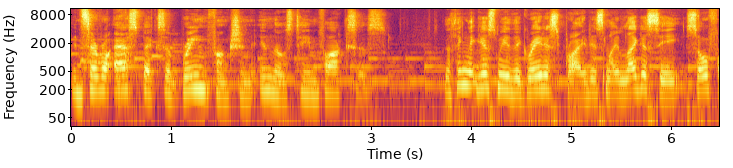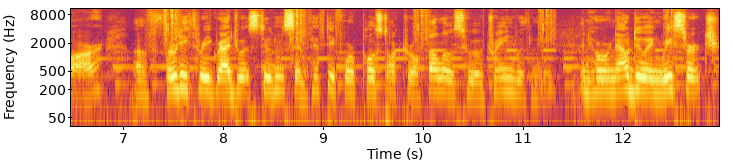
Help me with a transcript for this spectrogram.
in several aspects of brain function in those tame foxes. The thing that gives me the greatest pride is my legacy so far of 33 graduate students and 54 postdoctoral fellows who have trained with me and who are now doing research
